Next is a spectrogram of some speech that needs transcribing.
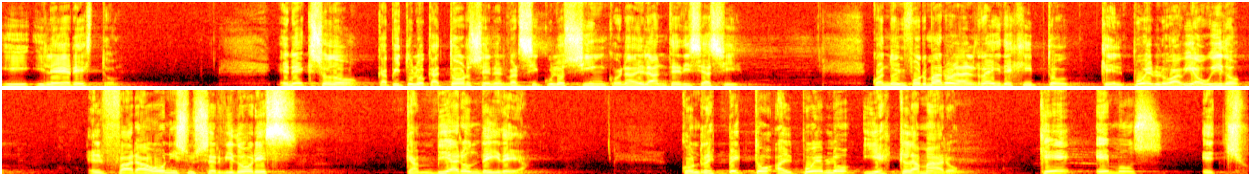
y, y leer esto. En Éxodo capítulo 14, en el versículo 5 en adelante, dice así, cuando informaron al rey de Egipto que el pueblo había huido, el faraón y sus servidores cambiaron de idea con respecto al pueblo y exclamaron, ¿qué hemos hecho?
